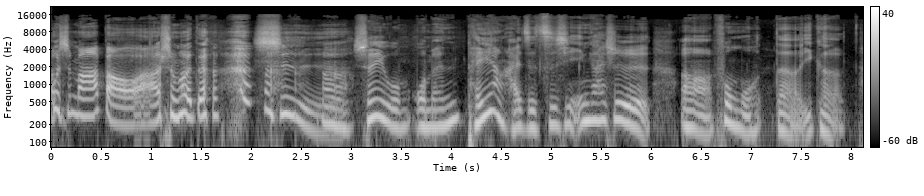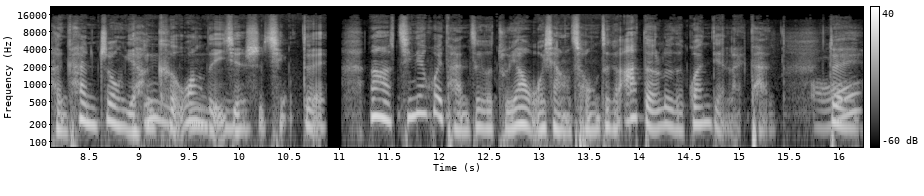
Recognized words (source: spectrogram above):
或是妈宝啊什么的，是嗯，所以，我我们培养孩子自信，应该是呃父母的一个很看重也很渴望的一件事情。对，那今天会谈这个，主要我想从这个阿德勒的观点来谈。对，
